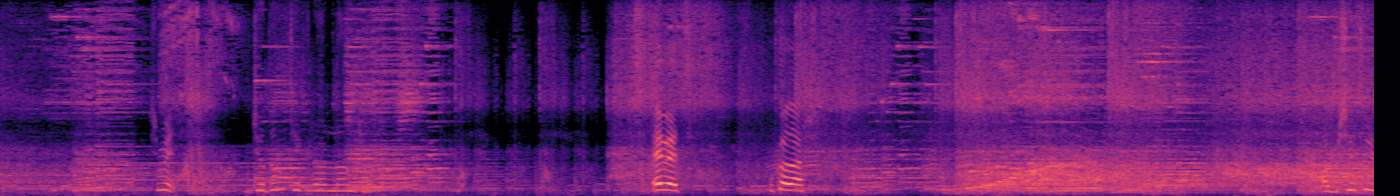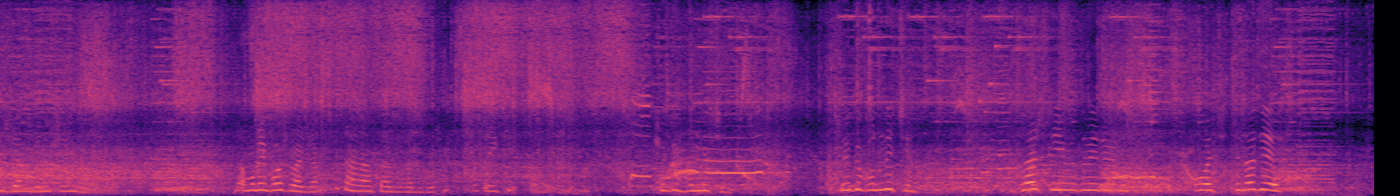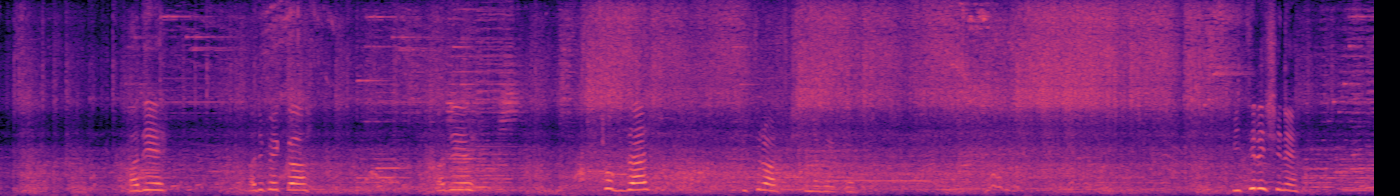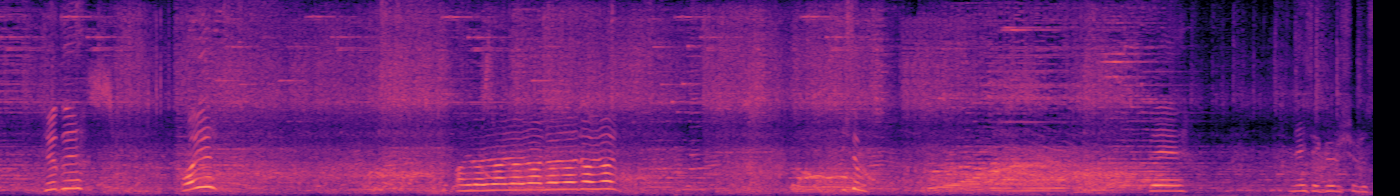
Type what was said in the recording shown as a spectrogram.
Şimdi cadım tekrarlanacak. Evet. Bu kadar. Abi bir şey söyleyeceğim. Benim şeyim yok. Ben burayı boş vereceğim. Bir tane hasar vurabilir. Hatta iki. Çünkü bunun için. Çünkü bunun için. Her şeyimizi veriyoruz. Maç için hadi. Hadi. Hadi Pekka. Hadi. Çok güzel. Bitir artık işini Pekka. Bitir işini. Cadı. Hayır hayır hayır hayır hayır hayır hayır hayır. hayır. İşte bu. Ve neyse görüşürüz.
